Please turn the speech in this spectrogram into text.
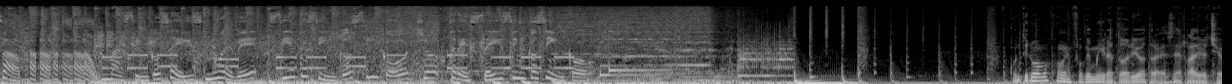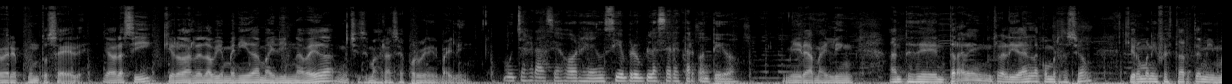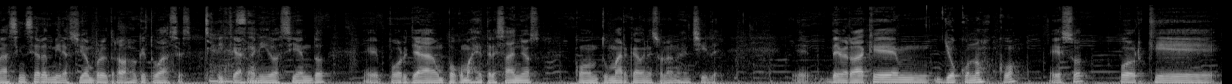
WhatsApp. Más 569 7558 3655. Continuamos con Enfoque Migratorio a través de radiochevere.cl. Y ahora sí, quiero darle la bienvenida a Maylin Naveda. Muchísimas gracias por venir, Maylin. Muchas gracias, Jorge. Siempre un placer estar contigo. Mira, Maylin, antes de entrar en realidad en la conversación, quiero manifestarte mi más sincera admiración por el trabajo que tú haces y que has venido haciendo eh, por ya un poco más de tres años con tu marca Venezolanos en Chile. Eh, de verdad que mm, yo conozco eso porque, eh,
